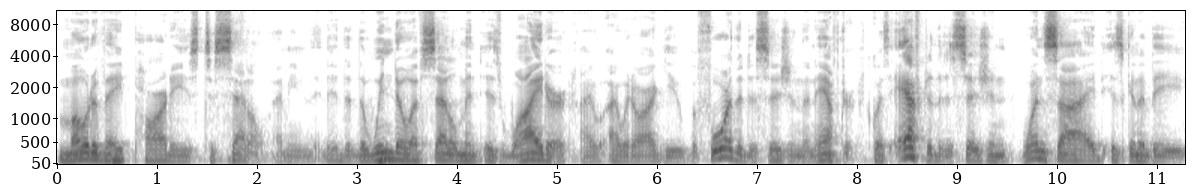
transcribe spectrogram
motivate parties to settle. I mean, the, the, the window of settlement is wider, I, I, would argue, before the decision than after. Because after the decision, one side is going to be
